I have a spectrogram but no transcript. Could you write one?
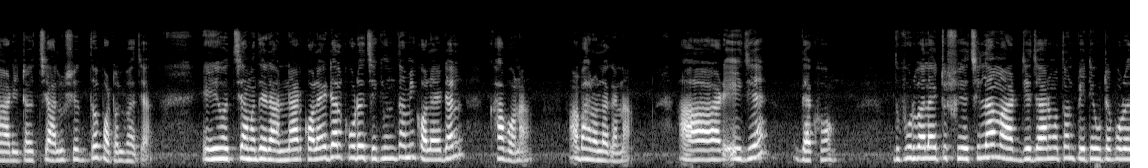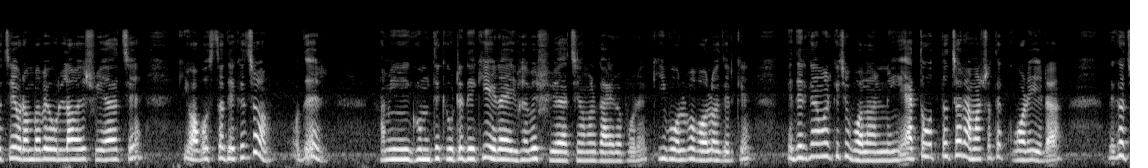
আর এটা হচ্ছে আলু সেদ্ধ, পটল ভাজা। এই হচ্ছে আমাদের রান্নার কলাই ডাল করেছে, কিন্তু আমি কলাই ডাল খাব না আমার ভালো লাগে না। আর এই যে, দেখো, দুপুরবেলা একটু শুয়েছিলাম, আর যে যার মতন পেটে উঠে পড়েছে, ওরমভাবে উল্লা হয়ে শুয়ে আছে। কি অবস্থা দেখেছ ওদের? আমি ঘুম থেকে উঠে দেখি এরা এইভাবে শুয়ে আছে আমার গায়ের ওপরে। কি বলব বলো এদেরকে? এদেরকে আমার কিছু বলার নেই। এত অত্যাচার আমার সাথে করে এরা। দেখেছ?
